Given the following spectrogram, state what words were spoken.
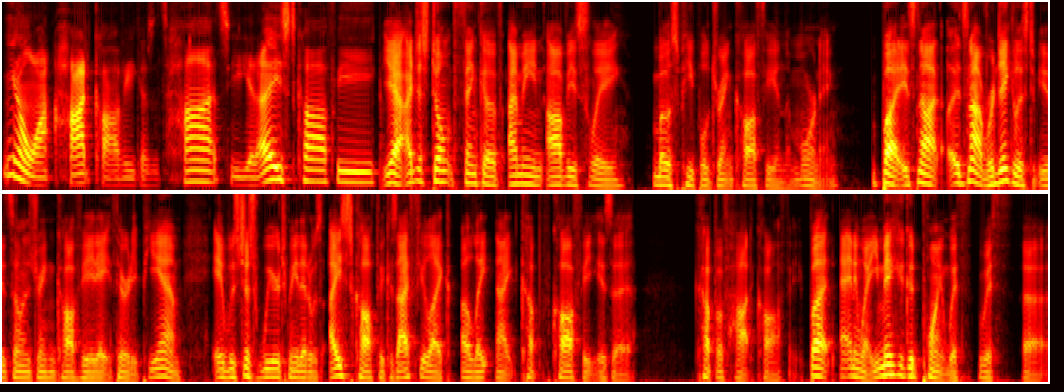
You don't want hot coffee because it's hot, so you get iced coffee. Yeah, I just don't think of I mean, obviously most people drink coffee in the morning. But it's not it's not ridiculous to me that someone's drinking coffee at 8:30 p.m. It was just weird to me that it was iced coffee because I feel like a late night cup of coffee is a cup of hot coffee. But anyway, you make a good point with with uh,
